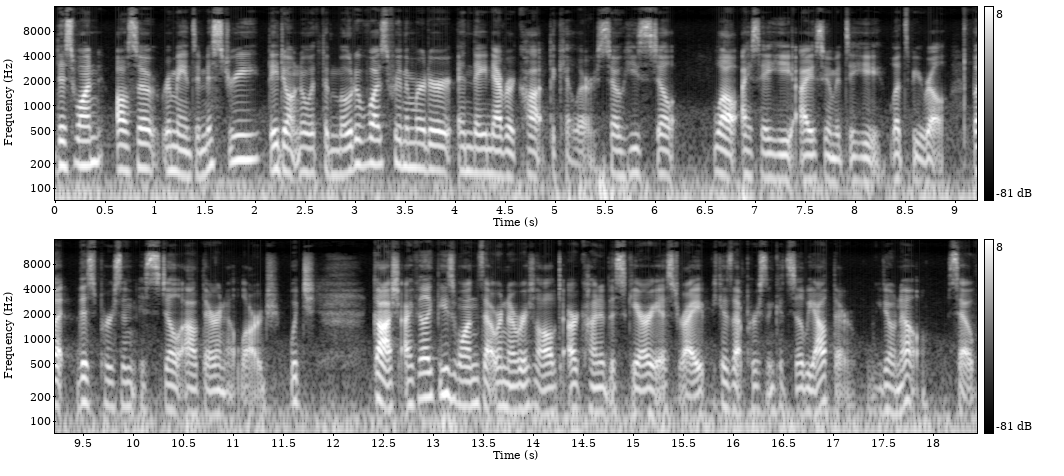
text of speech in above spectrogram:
This one also remains a mystery. They don't know what the motive was for the murder and they never caught the killer. So he's still, well, I say he, I assume it's a he, let's be real. But this person is still out there and at large, which, gosh, I feel like these ones that were never solved are kind of the scariest, right? Because that person could still be out there. We don't know. So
